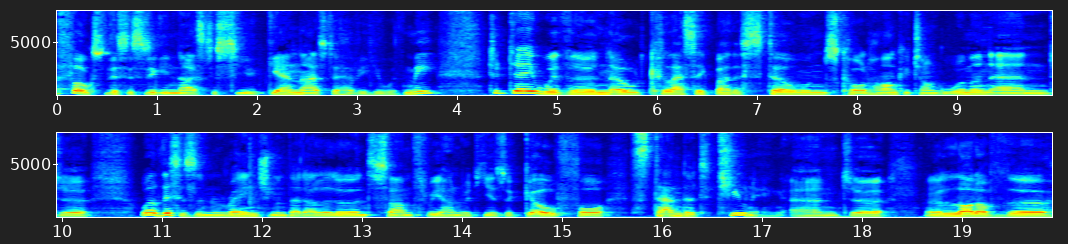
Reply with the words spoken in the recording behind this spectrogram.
Hi folks, this is Siggi. Nice to see you again. Nice to have you here with me. Today with an old classic by the Stones called Honky Tonk Woman. And uh, well, this is an arrangement that I learned some 300 years ago for standard tuning. And uh, a lot of the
